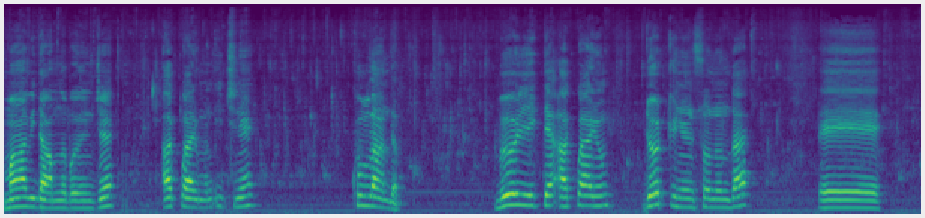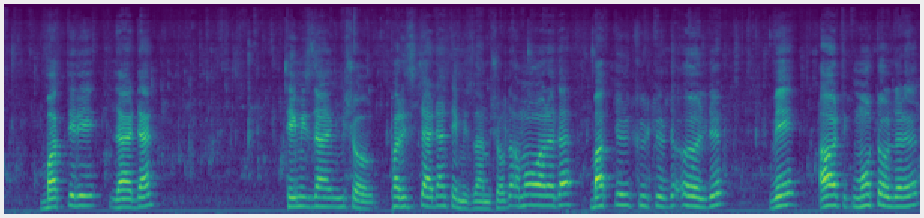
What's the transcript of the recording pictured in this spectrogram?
mavi damla boyunca akvaryumun içine kullandım. Böylelikle akvaryum 4 günün sonunda eee, bakterilerden temizlenmiş oldu. Parazitlerden temizlenmiş oldu. Ama o arada bakteri kültürü de öldü ve artık motorların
